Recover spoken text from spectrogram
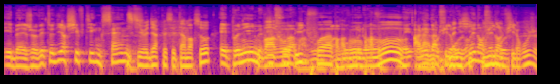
Eh ben, je vais te dire Shifting Sands. Ce qui veut dire que c'est un morceau éponyme. Bravo, une une fois, fois, bravo, Bruno. bravo. On est, Ah on là est dans là, le fil rouge. On est dans le On est fil dans le rouge. fil rouge.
